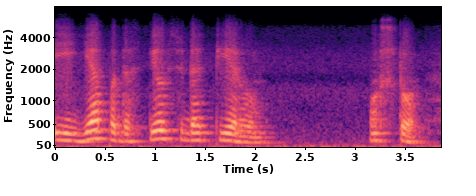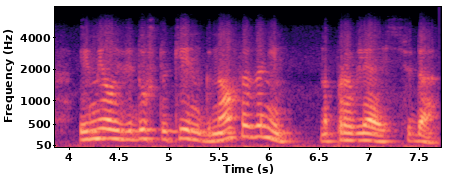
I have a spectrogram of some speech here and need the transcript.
«И я подоспел сюда первым». Он что, имел в виду, что Кейн гнался за ним, направляясь сюда?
